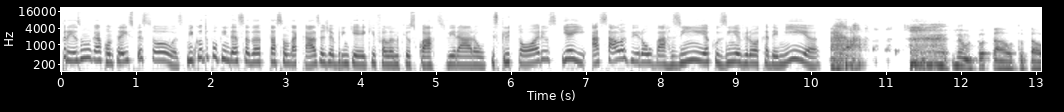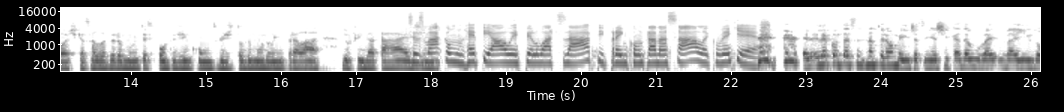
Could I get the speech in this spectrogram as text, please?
preso num lugar com três pessoas. Me conta um pouquinho dessa adaptação da casa. Eu já brinquei aqui falando que os quartos viraram escritórios. E aí, a sala virou barzinho e a cozinha virou academia? Não, total, total. Acho que a sala virou muito esse ponto de encontro de todo mundo ir para lá no fim da tarde. Vocês marcam um happy hour pelo WhatsApp para encontrar na sala? Como é que é? ele, ele, acontece naturalmente, assim. Acho que cada um vai, vai indo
